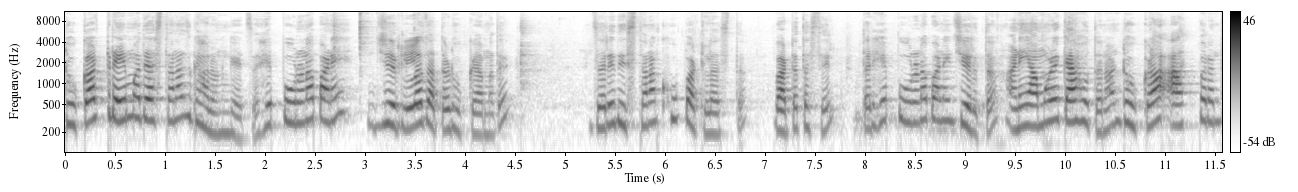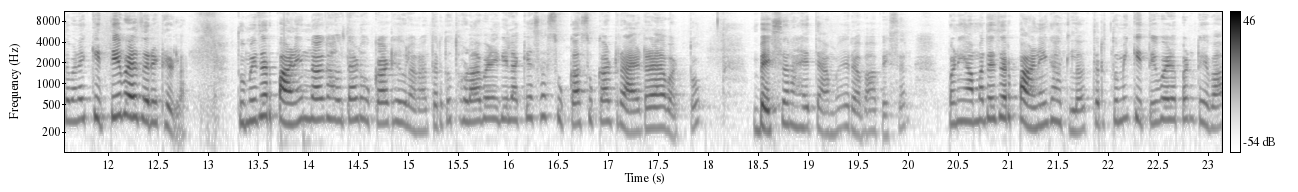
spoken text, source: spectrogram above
ढोका ट्रेमध्ये असतानाच घालून घ्यायचं. हे पूर्ण पाणी जिरलं जातं ढोकळ्यामध्ये जरी दिसताना खूप वाटलं असतं वाटत असेल तर हे पूर्ण पाणी जिरतं आणि यामुळे काय होतं ना ढोकळा आतपर्यंत म्हणजे किती वेळ जरी ठेवला तुम्ही जर पाणी न घालता ढोकळा ठेवला ना तर तो थोडा वेळ गेला की असा सुका सुका ड्राय ड्राय वाटतो. बेसन आहे त्यामुळे रवा बेसन. पण यामध्ये जर पाणी घातलं तर तुम्ही किती वेळ पण ठेवा.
